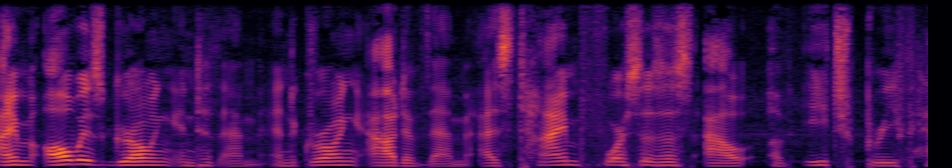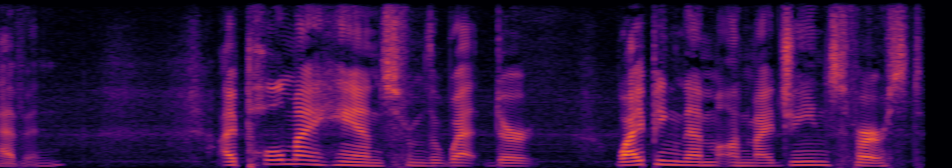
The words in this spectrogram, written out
I am always growing into them and growing out of them as time forces us out of each brief heaven. I pull my hands from the wet dirt, wiping them on my jeans first,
